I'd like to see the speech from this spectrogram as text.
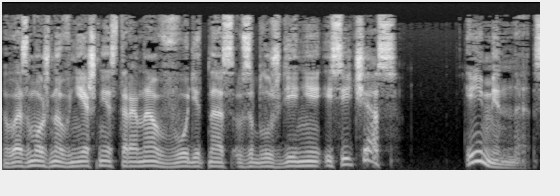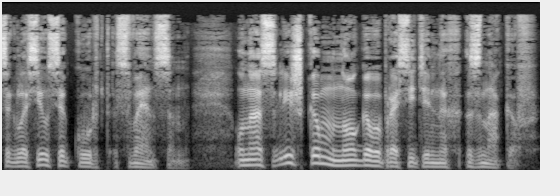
Возможно, внешняя сторона вводит нас в заблуждение и сейчас. «Именно», — согласился Курт Свенсон. «У нас слишком много вопросительных знаков».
